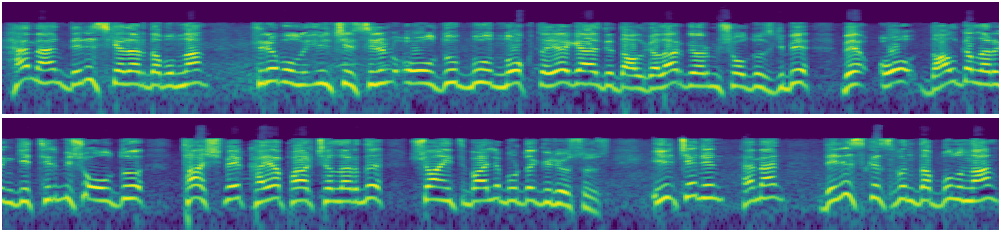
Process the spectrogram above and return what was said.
hemen deniz kenarında bulunan Tirebolu ilçesinin olduğu bu noktaya geldi dalgalar görmüş olduğunuz gibi ve o dalgaların getirmiş olduğu taş ve kaya parçalarını şu an itibariyle burada görüyorsunuz. İlçenin hemen deniz kısmında bulunan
